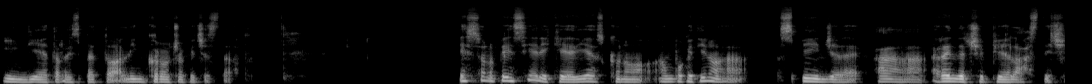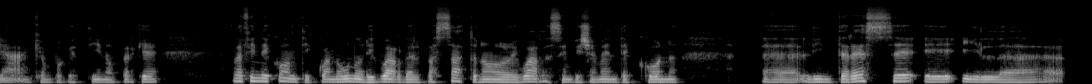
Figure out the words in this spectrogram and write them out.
indietro rispetto all'incrocio che c'è stato. E sono pensieri che riescono un pochettino a spingere, a renderci più elastici anche un pochettino, perché alla fin dei conti quando uno riguarda il passato non lo riguarda semplicemente con eh, l'interesse e il eh,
